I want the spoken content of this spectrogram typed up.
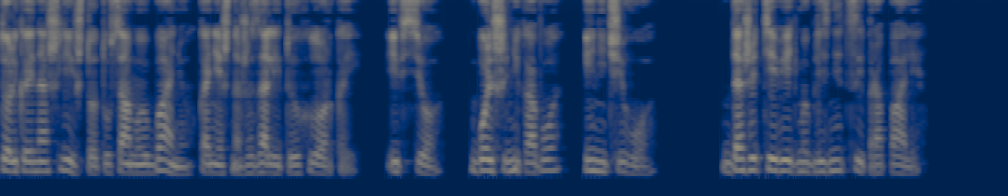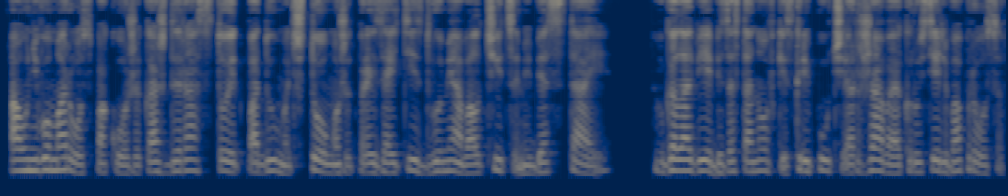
только и нашли, что ту самую баню, конечно же, залитую хлоркой. И все, больше никого и ничего. Даже те ведьмы-близнецы пропали. А у него мороз по коже, каждый раз стоит подумать, что может произойти с двумя волчицами без стаи. В голове без остановки скрипучая ржавая карусель вопросов.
